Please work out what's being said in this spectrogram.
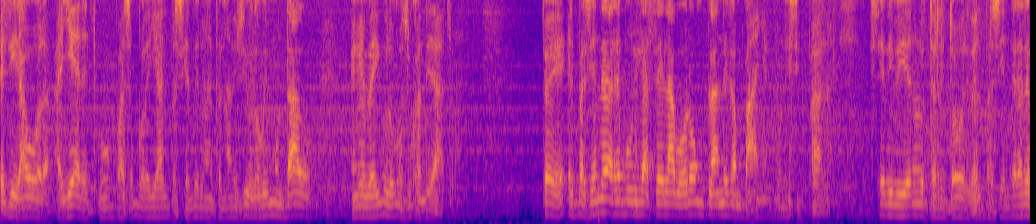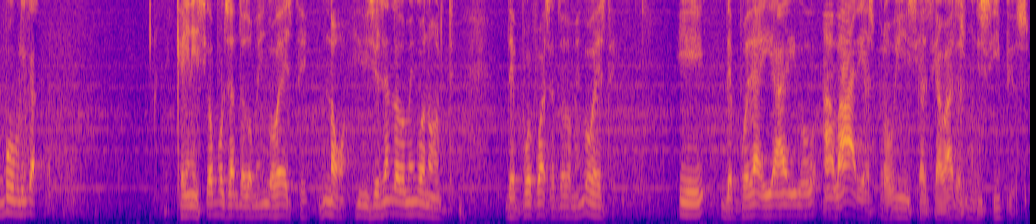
Es decir, ahora, ayer estuvo, pasó por allá el presidente Leonel Fernández, lo vi montado en el vehículo con su candidato. Entonces, el presidente de la República se elaboró un plan de campaña municipal. Se dividieron los territorios. El presidente de la República, que inició por Santo Domingo Este, no, inició en Santo Domingo Norte después fue a Santo Domingo Este. Y después de ahí ha ido a varias provincias y a varios municipios.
